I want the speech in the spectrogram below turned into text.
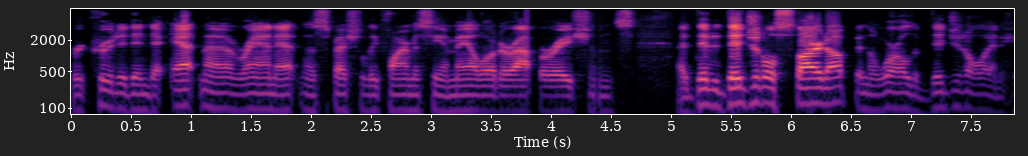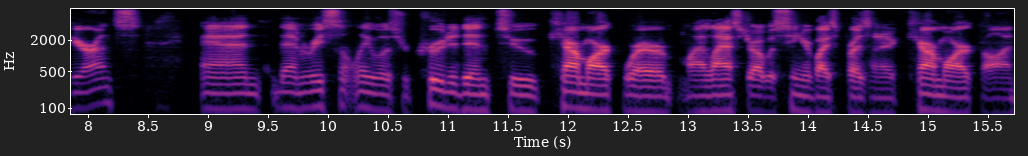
recruited into Aetna, ran Aetna specialty pharmacy and mail order operations. I did a digital startup in the world of digital adherence and then recently was recruited into Caremark, where my last job was senior vice president at Caremark on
